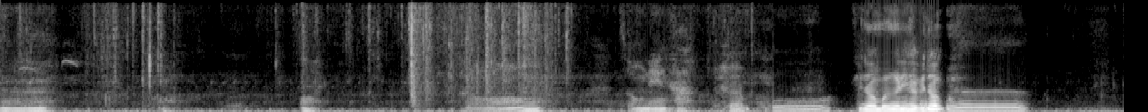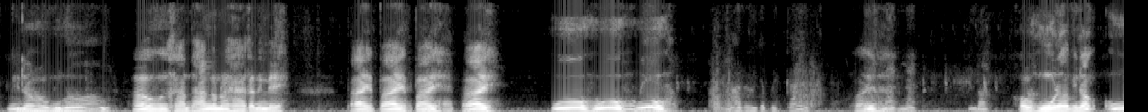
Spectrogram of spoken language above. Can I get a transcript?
อืมโอ้ยสองสองเนงค่ะ ครับโอ้พี่น้องเบิ่งอันนี้ครับพี่น้องเออ พี่น้องพี่น้องเอาเพิ่งข้ามทางกันมาหากันยังไงไปไปไปไปโอ้โหโอ้โหออกมาเดี๋ยวจะไปใกล้ไปนั่นนั่นเห็นปะเขาหูแล้วครับพี่น้องโอ้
